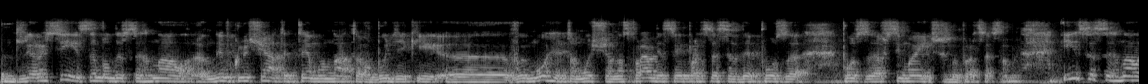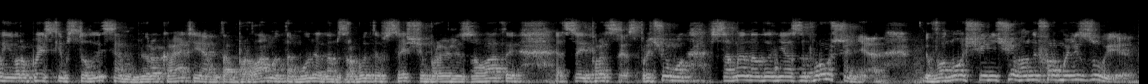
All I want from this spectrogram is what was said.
Для Росії це буде сигнал не включати тему НАТО в будь-які е, вимоги, тому що насправді цей процес іде поза, поза всіма іншими процесами. І це сигнал європейським столицям, бюрократіям, там парламентам, урядам зробити все, щоб реалізувати цей процес. Причому саме надання запрошення воно ще нічого не формалізує.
